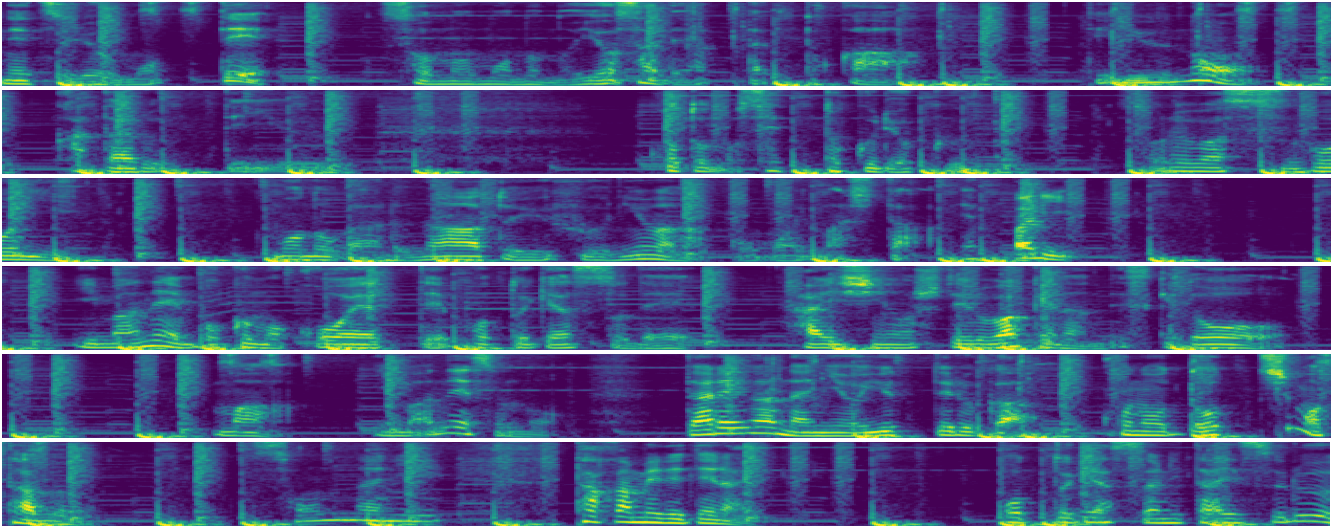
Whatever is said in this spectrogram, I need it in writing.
熱量を持ってそのものの良さであったりとかっていうのを語るっていうことの説得力。それはすごいものがあるなというふうには思いました。やっぱり今ね僕もこうやってポッドキャストで配信をしてるわけなんですけどまあ今ねその誰が何を言ってるかこのどっちも多分そんなに高めれてない。ポッドキャストに対する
